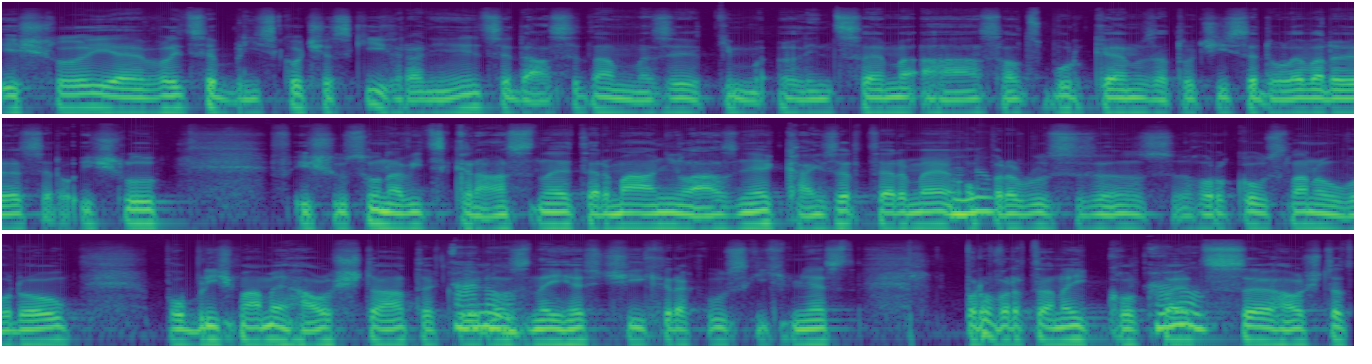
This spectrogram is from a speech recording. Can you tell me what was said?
Išl je velice blízko českých hranic, dá se tam mezi tím Lincem a Salzburgem, zatočí se doleva, dojede se do Išlu. V Išlu jsou navíc krásné termální lázně, Kaiser Terme, ano. opravdu s, s horkou slanou vodou. Poblíž máme Halštát, jako jedno z nejhezčích rakouských měst, provrtaný kopec, Halštat,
